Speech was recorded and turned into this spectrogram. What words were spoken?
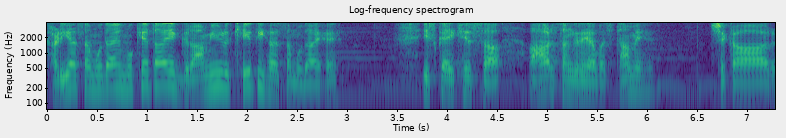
खड़िया समुदाय मुख्यतः एक ग्रामीण खेतीहर समुदाय है। इसका एक हिस्सा आहार संग्रह अवस्था में है। शिकार,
